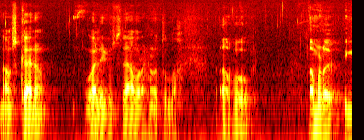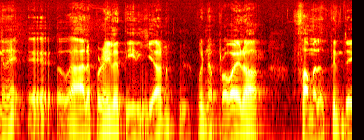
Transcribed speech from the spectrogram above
നമസ്കാരം. വലൈക്കും സ്ലാം വറഹമത്തുള്ള. അപ്പോൾ നമ്മൾ ഇങ്ങനെ ആലപ്പുഴയിലെത്തിയിരിക്കുകയാണ്. പുന്നപ്രവയലാർ സമരത്തിന്റെ.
